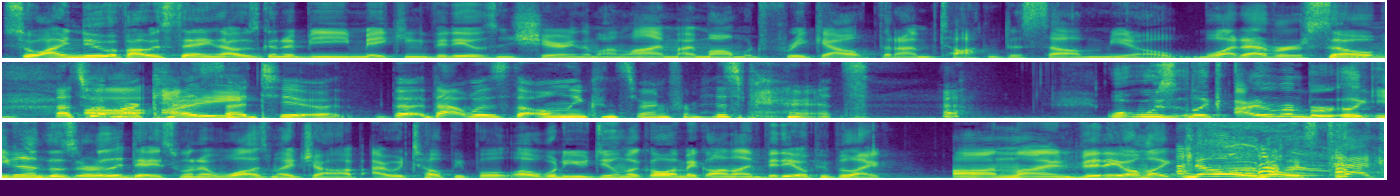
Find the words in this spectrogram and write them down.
So I knew if I was saying I was going to be making videos and sharing them online, my mom would freak out that I'm talking to some, you know, whatever. So That's what uh, Marques I- said too. Th- that was the only concern from his parents. What was like? I remember like even in those early days when it was my job, I would tell people, "Oh, what do you do?" I'm like, "Oh, I make online video." And people are like, "Online video?" I'm like, "No, no, it's tech.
